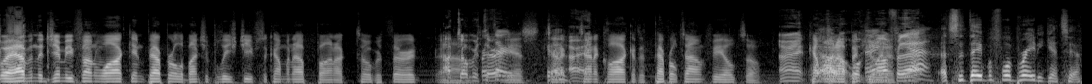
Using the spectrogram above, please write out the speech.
we're having the Jimmy Fund Walk in Pepperell. A bunch of police chiefs are coming up on October third. Uh, October For third. third. Yes, 10, All right. 10 o'clock at the Pepperell Town Field. So All right, Come well, on up we'll and come join out us. for that. Yeah. that's the day before brady gets here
